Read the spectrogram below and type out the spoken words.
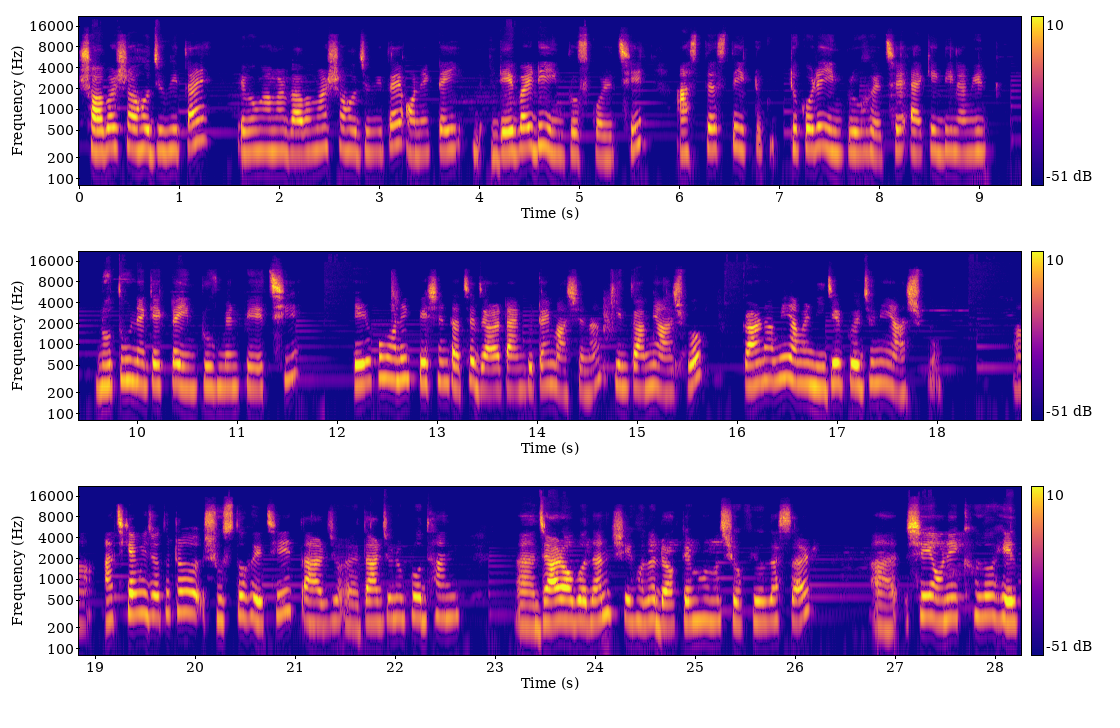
সবার সহযোগিতায় এবং আমার বাবা মার সহযোগিতায় অনেকটাই ডে বাই ডে ইমপ্রুভ করেছি। আস্তে আস্তে একটু একটু করে ইমপ্রুভ হয়েছে। এক এক দিন আমি নতুন এক একটা ইমপ্রুভমেন্ট পেয়েছি। এরকম অনেক পেশেন্ট আছে যারা টাইম টু টাইম আসে না, কিন্তু আমি আসব। কারণ আমি আমার নিজের প্রয়োজনেই আসব। আজকে আমি যতটা সুস্থ হয়েছি, তার তার জন্য প্রধান যার অবদান সে হলো ডক্টর মোহাম্মদ শফিউল্লাহ স্যার। সে অনেক হলো হেল্প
